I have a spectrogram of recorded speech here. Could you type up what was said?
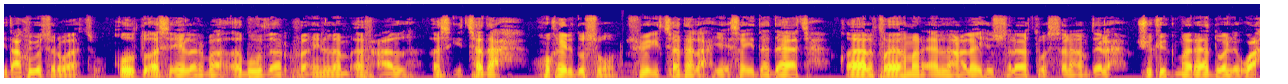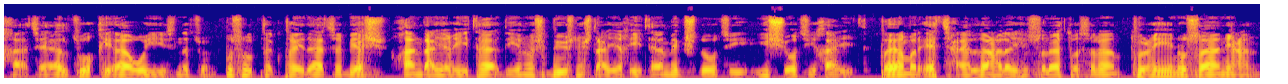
يدعكو يتروات قلت أسئل رباه أبو ذر فإن لم أفعل أس اتدح خير دسون. شو يتدلح يأس إداداتح قال فيهمر ألا عليه الصلاة والسلام دلح. شكك مراد ولا وحا تعالتو قياويس نتون بسوبتك فايدات بيش خان دعي غيتا. دينوش بيوش غيتا. مكش دوتي. يشوتي خايت فيهمر اتح ألا عليه الصلاة والسلام. تعين صانعا.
